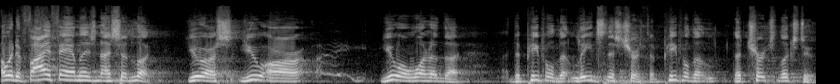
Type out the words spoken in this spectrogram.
I went to five families and I said, look, you are, you are, you are one of the, the people that leads this church, the people that the church looks to.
